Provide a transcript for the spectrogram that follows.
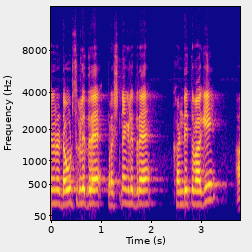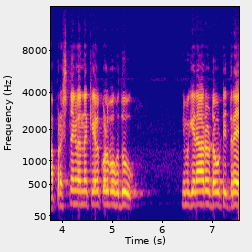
ಏನಾದ್ರು ಡೌಟ್ಸ್ಗಳಿದ್ರೆ ಪ್ರಶ್ನೆಗಳಿದ್ರೆ ಖಂಡಿತವಾಗಿ ಆ ಪ್ರಶ್ನೆಗಳನ್ನು ಕೇಳ್ಕೊಳ್ಬಹುದು. ನಿಮಗೇನಾದ್ರು ಡೌಟ್ ಇದ್ದರೆ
